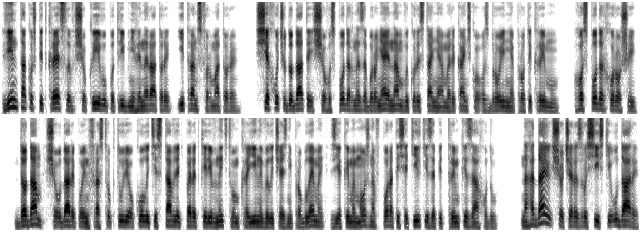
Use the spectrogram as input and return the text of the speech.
Він також підкреслив, що Києву потрібні генератори і трансформатори. Ще хочу додати, що господар не забороняє нам використання американського озброєння проти Криму. Господар хороший. Додам, що удари по інфраструктурі околиці ставлять перед керівництвом країни величезні проблеми, з якими можна впоратися тільки за підтримки Заходу. Нагадаю, що через російські удари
